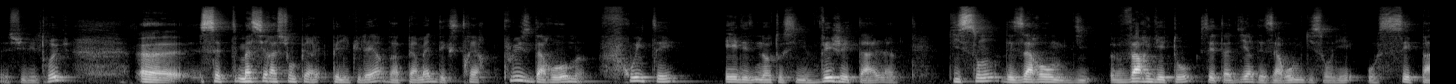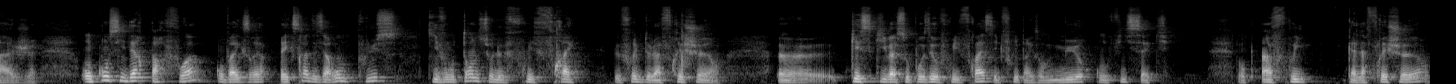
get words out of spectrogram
avez suivi le truc, euh, cette macération pelliculaire va permettre d'extraire plus d'arômes fruités et des notes aussi végétales qui sont des arômes dits variétaux, c'est-à-dire des arômes qui sont liés au cépage. On considère parfois qu'on va extraire, des arômes plus qui vont tendre sur le fruit frais, le fruit de la fraîcheur. Euh, qu'est-ce qui va s'opposer au fruit frais? C'est le fruit par exemple mûr, confit, sec. Donc un fruit qui a la fraîcheur,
